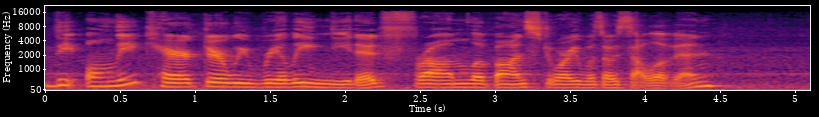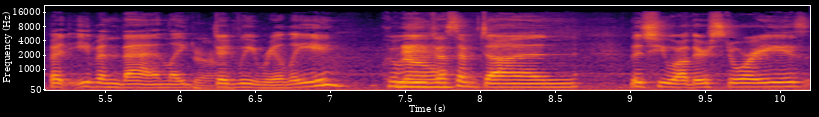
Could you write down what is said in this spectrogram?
The only character we really needed from Levon's story was O'Sullivan. But even then, like, Yeah. did we really? Could No. we just have done the two other stories?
